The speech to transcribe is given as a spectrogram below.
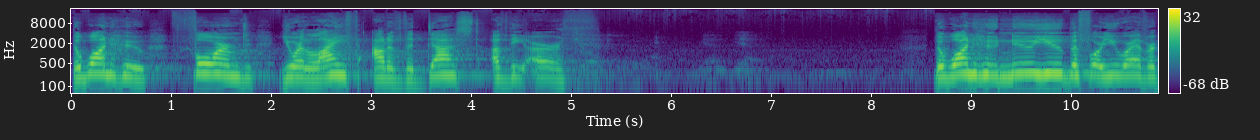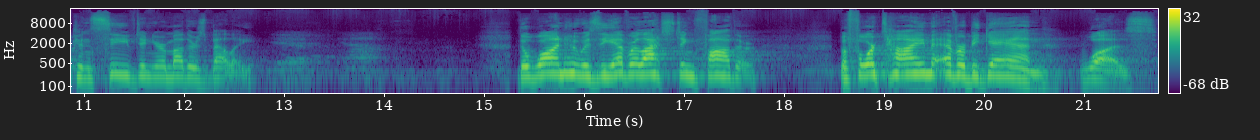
The one who formed your life out of the dust of the earth. The one who knew you before you were ever conceived in your mother's belly. The one who is the everlasting Father before time ever began was.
